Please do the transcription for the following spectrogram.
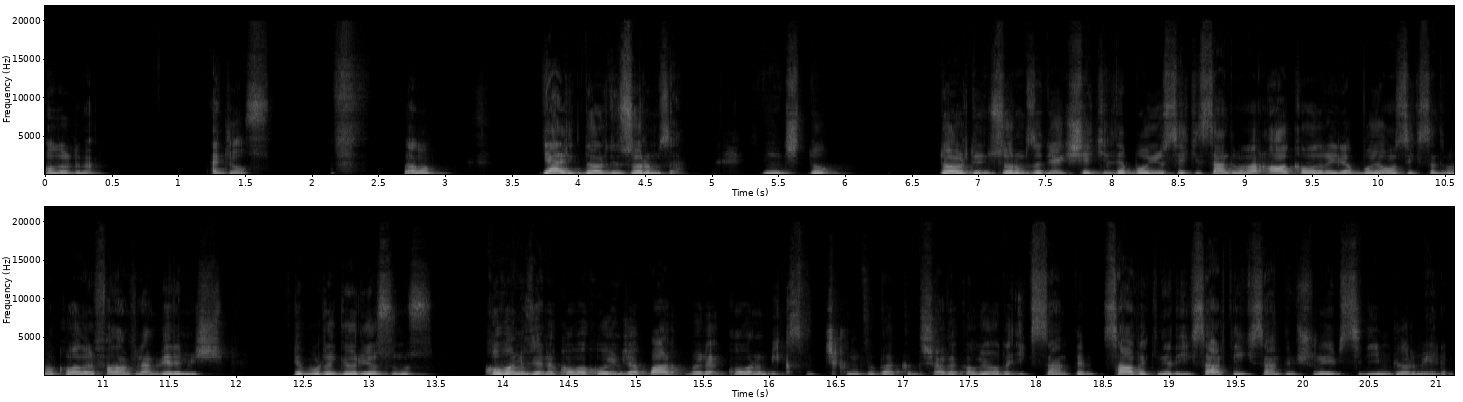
Olur değil mi? Bence olsun. tamam. Geldik dördüncü sorumuza. Şimdi işte dördüncü sorumuzda diyor ki şekilde boyu 8 santim olan A kovaları ile boyu 18 santim olan kovaları falan filan verilmiş. İşte burada görüyorsunuz. Kovanın üzerine kova koyunca bar, böyle kovanın bir kısmı çıkıntıda dışarıda kalıyor. O da x santim. Sağdakinde de x artı 2 santim. Şurayı bir sileyim görmeyelim.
